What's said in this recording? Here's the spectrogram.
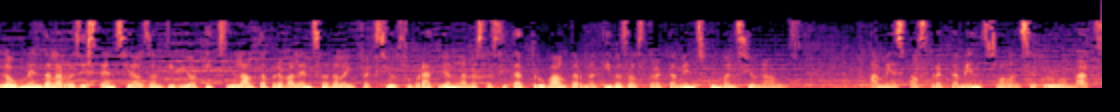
L'augment de la resistència als antibiòtics i l'alta prevalença de la infecció subratllen la necessitat trobar alternatives als tractaments convencionals. A més, els tractaments solen ser prolongats,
